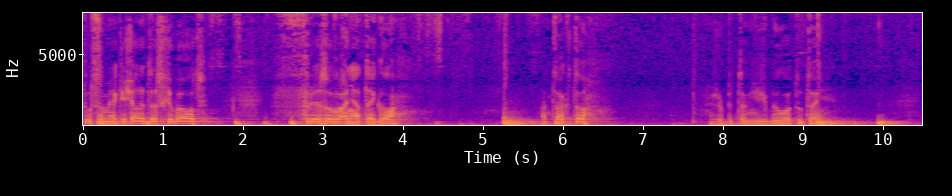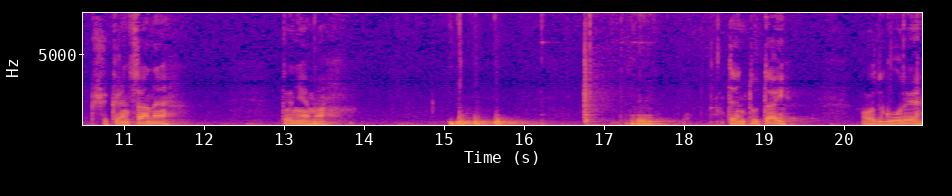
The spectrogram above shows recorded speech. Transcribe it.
tu są jakieś, ale to jest chyba od frezowania tego. A tak to, żeby to gdzieś było tutaj przykręcane, to nie ma. Ten tutaj od góry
